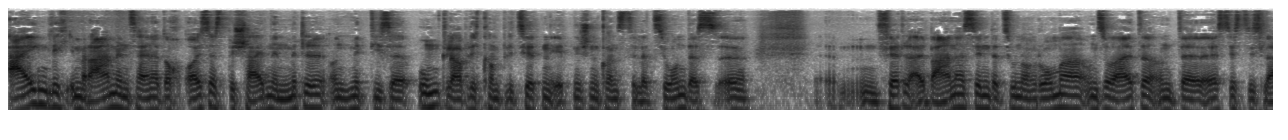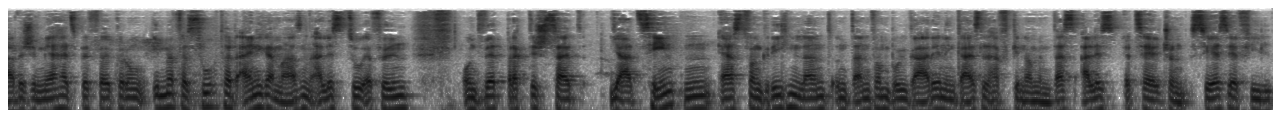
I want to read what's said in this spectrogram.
eigentlich im Rahmen seiner doch äußerst bescheidenen Mittel und mit dieser unglaublich komplizierten ethnischen Konstellation, dass äh, ein Viertel Albaner sind, dazu noch Roma und so weiter und der Rest ist die slawische Mehrheitsbevölkerung, immer versucht hat, einigermaßen alles zu erfüllen und wird praktisch seit Jahrzehnten erst von Griechenland und dann von Bulgarien in Geiselhaft genommen. Das alles erzählt schon sehr, sehr viel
